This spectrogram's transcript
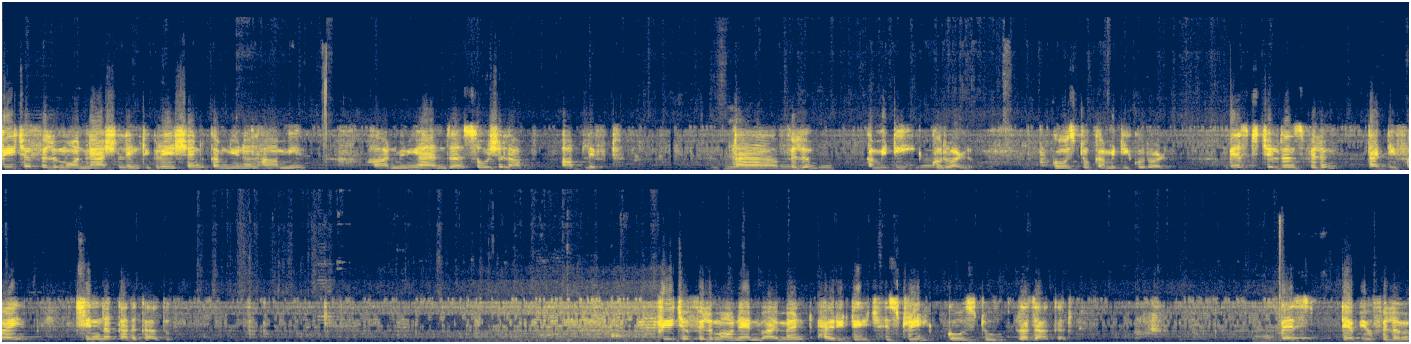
Feature film on national integration, communal harmony, harmony and social up, uplift. Uh, film, Committee Kurol. Goes to Committee Kurol. Best children's film thirty five Chinna Katha Kaadu feature film on environment heritage history goes to Razakar best debut film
